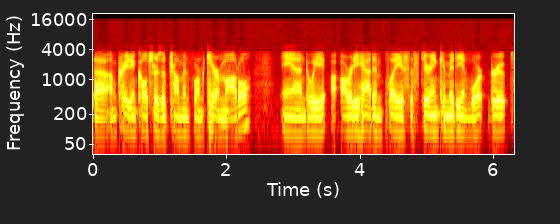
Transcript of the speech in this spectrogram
uh, um, creating cultures of trauma informed care model, and we already had in place a steering committee and work groups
